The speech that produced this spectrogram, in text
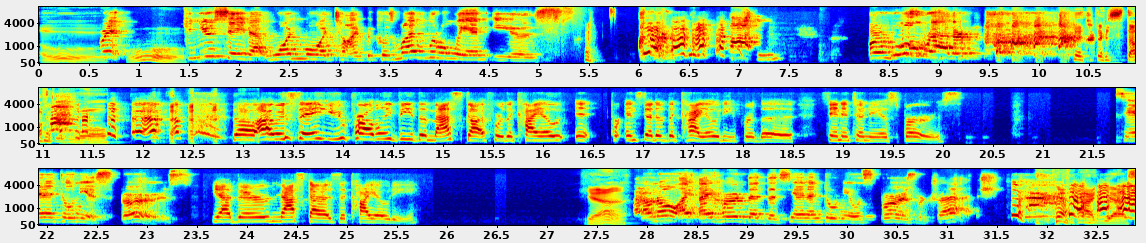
Oh. Britt, Ooh. Can you say that one more time? Because my little lamb ears are cotton or wool, rather. They're stuffed with wool. so I was saying you could probably be the mascot for the Coyote it, for, instead of the Coyote for the San Antonio Spurs. San Antonio Spurs. Yeah, their mascot is a Coyote. Yeah. I don't know. I, I heard that the San Antonio Spurs were trash. yes.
